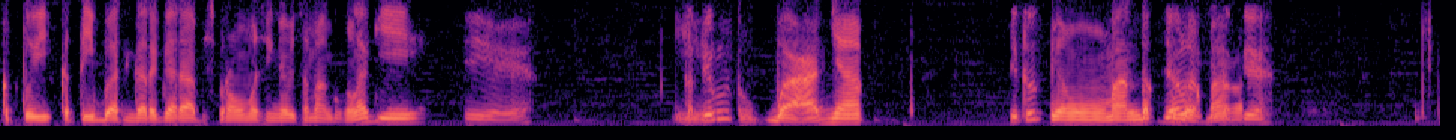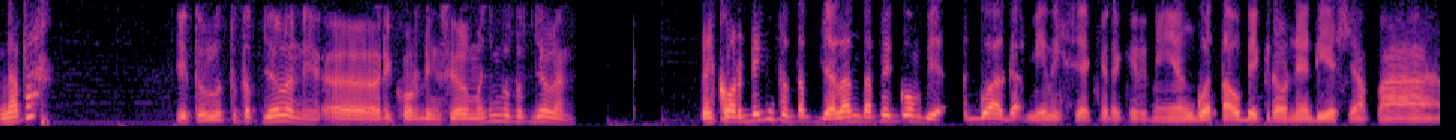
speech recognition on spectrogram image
ketui ketiban gara-gara habis promosi nggak bisa manggung lagi. Iya ya. Gitu. Tapi lu- banyak Itu yang mandek tuh jalan banget. ya. Kenapa? Itu lu tetap jalan ya. Eh, recording segala macam tetap jalan. Recording tetap jalan tapi gue gue agak milih sih akhir-akhir ini. Yang gue tahu backgroundnya dia siapa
